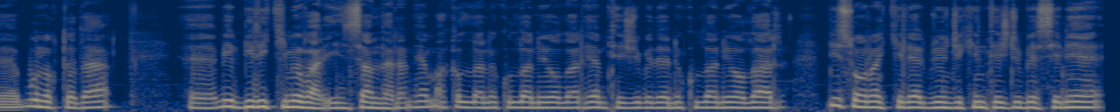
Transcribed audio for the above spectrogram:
e, bu noktada e, bir birikimi var insanların. Hem akıllarını kullanıyorlar hem tecrübelerini kullanıyorlar. Bir sonrakiler bir öncekinin tecrübesini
